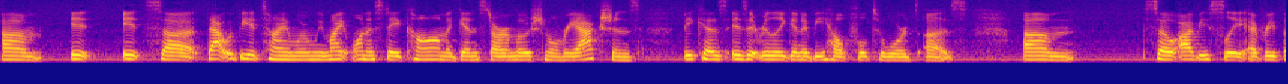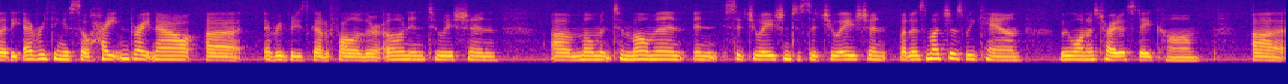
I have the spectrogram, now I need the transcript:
um, it it's uh, that would be a time when we might want to stay calm against our emotional reactions because is it really going to be helpful towards us? Um, so obviously everybody everything is so heightened right now. Uh, everybody's got to follow their own intuition um, moment to moment and situation to situation. But as much as we can, we want to try to stay calm. Uh,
